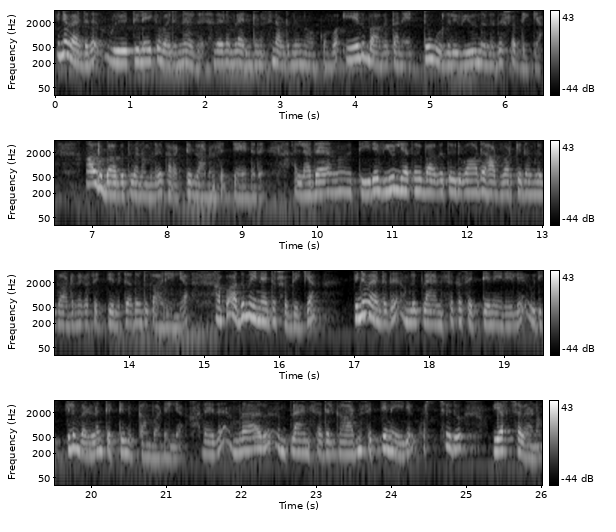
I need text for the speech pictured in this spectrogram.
പിന്നെ വേണ്ടത് വീട്ടിലേക്ക് വരുന്ന വരുന്നത് അതായത് നമ്മൾ എൻട്രൻസിന്റെ അവിടെ നിന്ന് നോക്കുമ്പോൾ ഏത് ഭാഗത്താണ് ഏറ്റവും കൂടുതൽ വ്യൂ എന്നുള്ളത് ശ്രദ്ധിക്കുക. ആ ഒരു ഭാഗത്ത് വേണം നമ്മൾ കറക്റ്റ് ഗാർഡൻ സെറ്റ് ചെയ്യേണ്ടത്. അല്ലാതെ തീരെ വ്യൂ ഇല്ലാത്ത ഒരു ഭാഗത്ത് ഒരുപാട് ഹാർഡ് വർക്ക് ചെയ്ത് നമ്മൾ ഗാർഡനൊക്കെ സെറ്റ് ചെയ്തിട്ട് അതുകൊണ്ട് കാര്യമില്ല. അപ്പോൾ അത് മെയിനായിട്ട് ശ്രദ്ധിക്കുക. പിന്നെ വേണ്ടത് നമ്മൾ പ്ലാന്റ്സ് ഒക്കെ സെറ്റ് ചെയ്യുന്ന ഏരിയയിൽ ഒരിക്കലും വെള്ളം കെട്ടി നിൽക്കാൻ പാടില്ല. അതായത് നമ്മൾ ആ ഒരു പ്ലാന്റ്സ് അതിൽ ഗാർഡൻ സെറ്റ് ചെയ്യുന്ന ഏരിയ കുറച്ചൊരു ഉയർച്ച വേണം.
